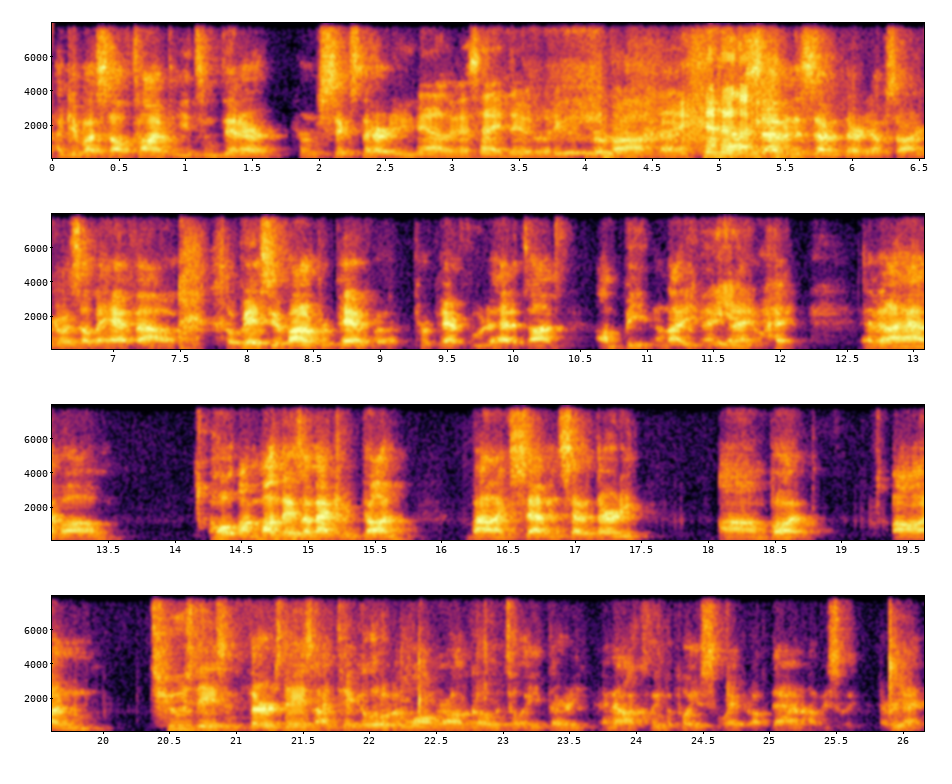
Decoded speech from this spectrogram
I give myself time to eat some dinner from 6:30 Yeah, I was gonna say, dude, what are you eat from uh, today? seven to seven thirty. I'm sorry, I give myself a half hour. So basically, if I don't prepare for, prepare food ahead of time, I'm beat. I'm not eating anything Yeah. anyway. And then I have um, ho- on Mondays I'm actually done by like seven seven thirty. Um, but on Tuesdays and Thursdays I take a little bit longer. I'll go until eight thirty, and then I'll clean the place, wipe it up, down, obviously every Yeah. day.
